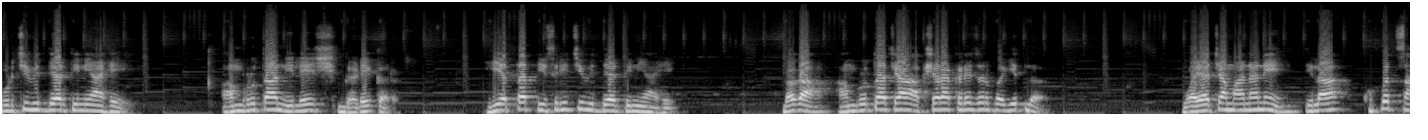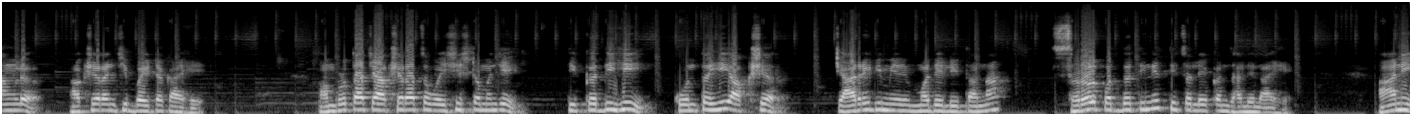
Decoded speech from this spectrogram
पुढची विद्यार्थिनी आहे अमृता निलेश घडेकर. ही आता तिसरीची विद्यार्थिनी आहे. बघा अमृताच्या अक्षराकडे जर बघितलं वयाच्या मानाने तिला खूपच चांगलं अक्षरांची बैठक आहे. अमृताच्या अक्षराचं वैशिष्ट्य म्हणजे ती कधीही कोणतंही अक्षर चाररेगी मध्ये लिहिताना सरळ पद्धतीने तिचं लेखन झालेलं आहे. आणि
